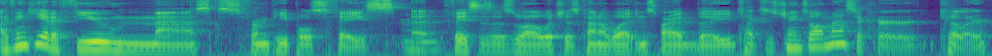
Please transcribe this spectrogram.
I think he had a few masks from people's face uh, faces as well, which is kind of what inspired the Texas Chainsaw Massacre killer.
